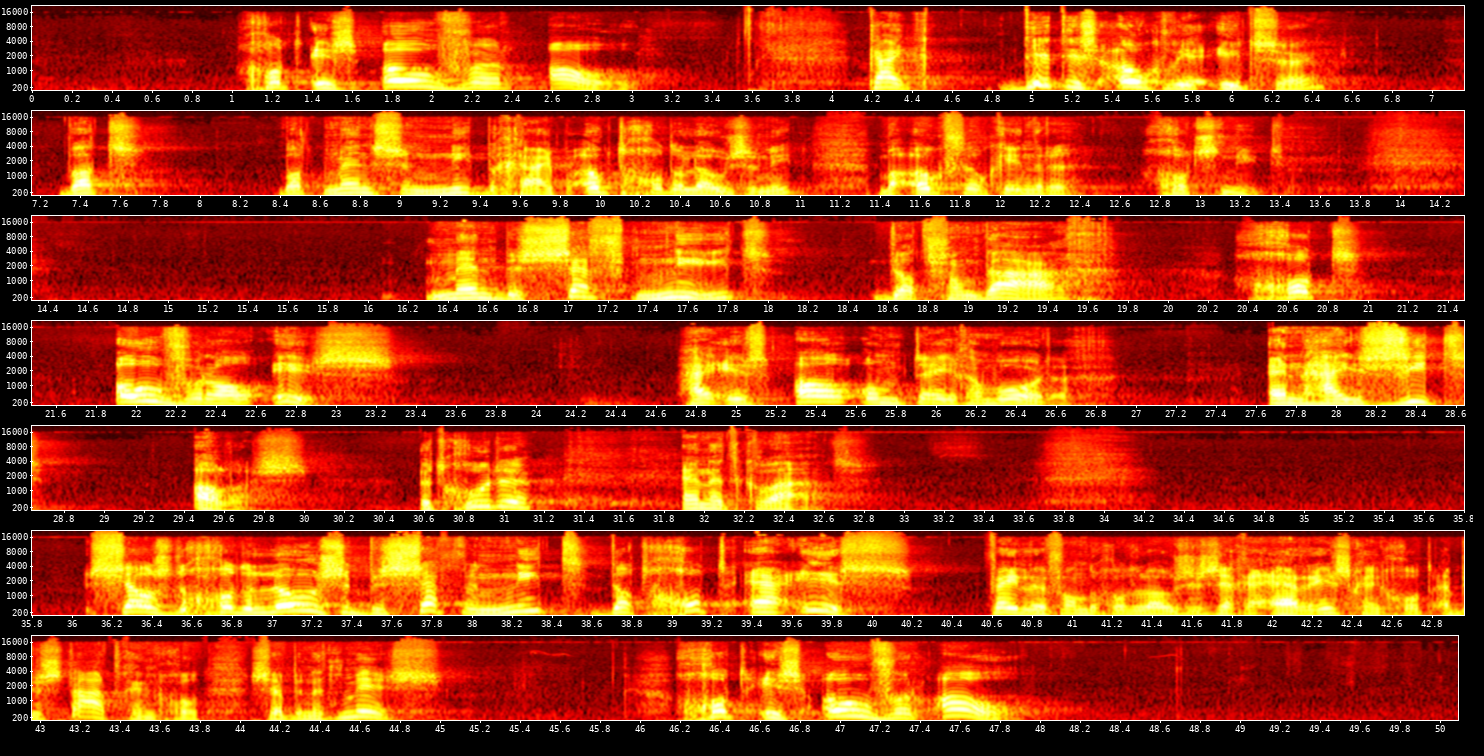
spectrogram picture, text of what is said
God is overal. Kijk, dit is ook weer iets, hè, wat, wat mensen niet begrijpen. Ook de goddelozen niet, maar ook veel kinderen Gods niet men beseft niet dat vandaag God overal is. Hij is alomtegenwoordig. En hij ziet alles. Het goede en het kwaad. Zelfs de goddelozen beseffen niet dat God er is. Vele van de goddelozen zeggen er is geen God, er bestaat geen God. Ze hebben het mis. God is overal.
